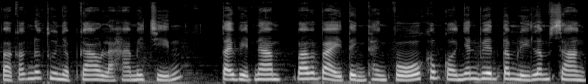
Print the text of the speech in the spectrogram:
và các nước thu nhập cao là 29. Tại Việt Nam, 37 tỉnh, thành phố không có nhân viên tâm lý lâm sàng,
